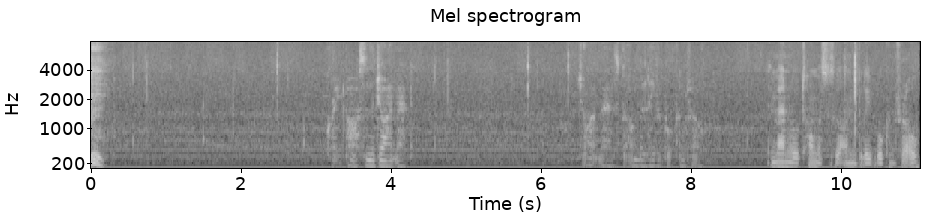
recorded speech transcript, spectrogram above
Great pass in the giant man. Giant man's got unbelievable control. Emmanuel Thomas has got unbelievable control.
